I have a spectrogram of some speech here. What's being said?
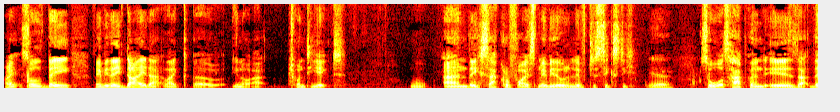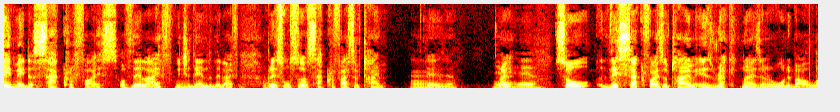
right? So they maybe they died at like uh, you know at 28, and they sacrificed. Maybe they would have lived to 60. Yeah. So what's happened is that they made a sacrifice of their life, which is the end of their life, but it's also a sacrifice of time. Mm. Yeah. Yeah. Yeah, right? Yeah, yeah. So this sacrifice of time is recognized and rewarded by Allah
